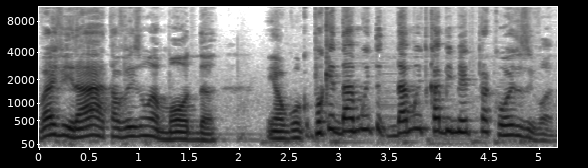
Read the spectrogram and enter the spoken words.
vai virar talvez uma moda em alguma Porque dá muito, dá muito cabimento para coisas, Ivan.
